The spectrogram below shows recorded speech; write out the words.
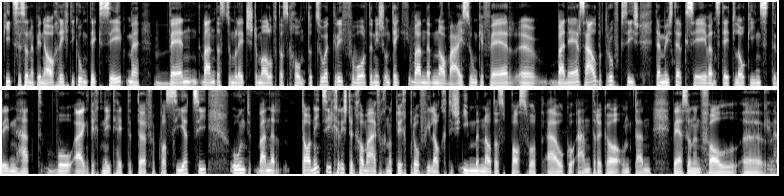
gibt es so eine Benachrichtigung, da sieht man, wenn, wenn das zum letzten Mal auf das Konto zugegriffen worden ist und dann, wenn er noch weiss ungefähr, äh, wenn er selber drauf war, dann müsste er sehen, wenn es dort Logins drin hat, wo eigentlich nicht hätten dürfen passiert sein. Und wenn er da nicht sicher ist, dann kann man einfach natürlich prophylaktisch immer noch das Passwort auch ändern gehen und dann wäre so ein Fall äh, Genau.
